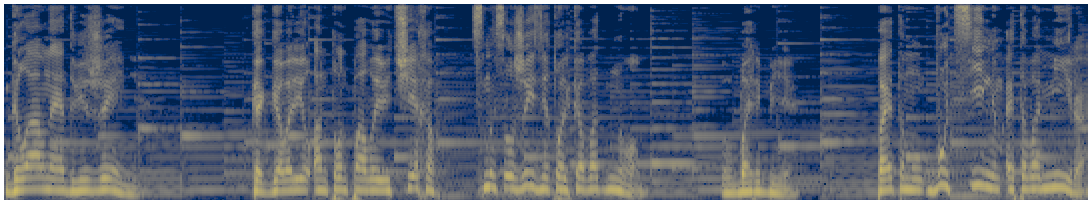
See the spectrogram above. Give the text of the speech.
Главное движение – как говорил Антон Павлович Чехов, смысл жизни только в одном – в борьбе. Поэтому будь сильным этого мира,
